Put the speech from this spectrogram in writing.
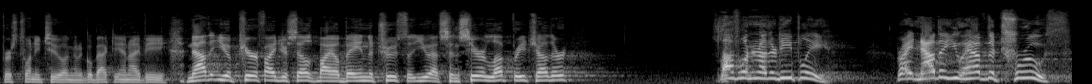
Verse 22, I'm going to go back to NIV. Now that you have purified yourselves by obeying the truth, so that you have sincere love for each other, love one another deeply. Right? Now that you have the truth,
